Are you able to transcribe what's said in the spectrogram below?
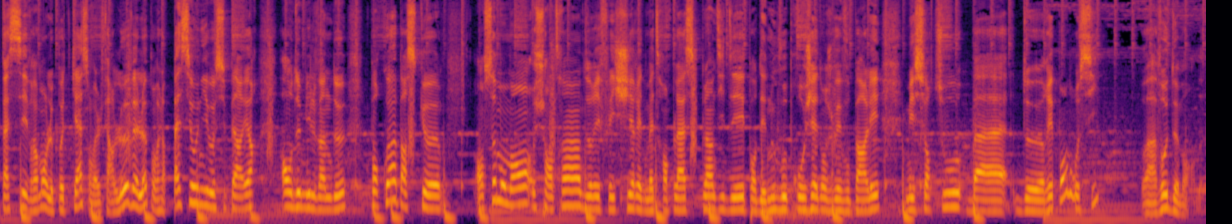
passer vraiment le podcast, on va le faire level up, on va le faire passer au niveau supérieur en 2022. Pourquoi? Parce que en ce moment, je suis en train de réfléchir et de mettre en place plein d'idées pour des nouveaux projets dont je vais vous parler, mais surtout bah, de répondre aussi à vos demandes.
